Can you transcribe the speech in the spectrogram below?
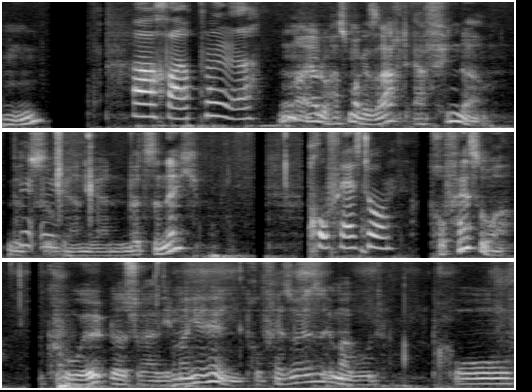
Hm? Ach, ach, Junge. Naja, du hast mal gesagt, Erfinder würdest du gern werden. Würdest du nicht? Professor. Professor. Cool, das schreibe ich mal hier hin. Professor ist immer gut. Professor.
